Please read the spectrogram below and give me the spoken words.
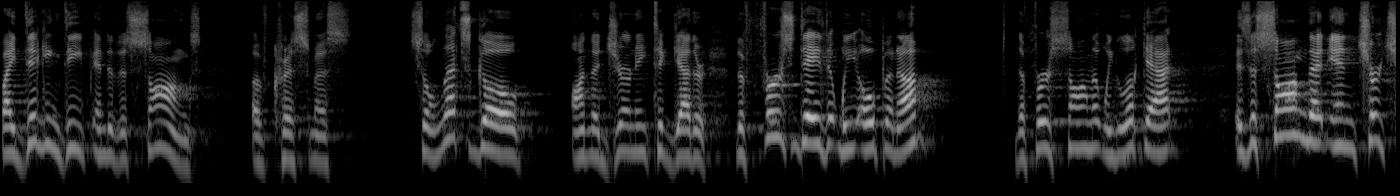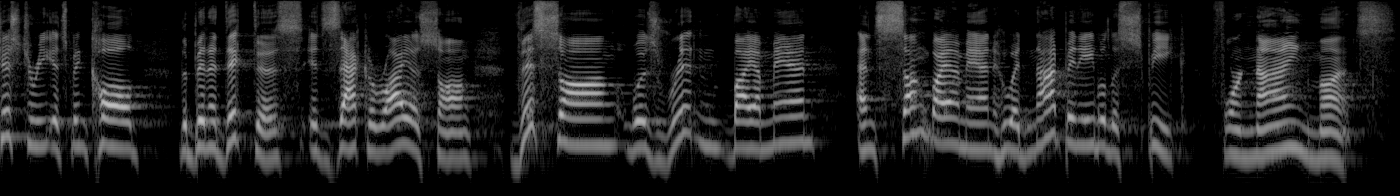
by digging deep into the songs of Christmas. So let's go on the journey together. The first day that we open up, the first song that we look at is a song that in church history it's been called the Benedictus. It's Zechariah's song. This song was written by a man and sung by a man who had not been able to speak for nine months.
